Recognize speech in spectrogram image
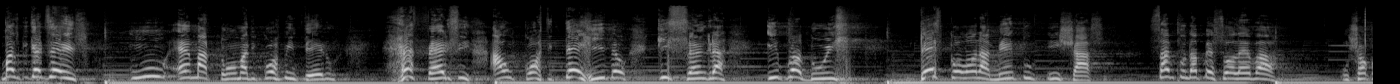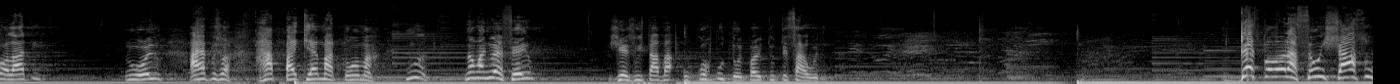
Mas o que quer dizer isso? Um hematoma de corpo inteiro refere-se a um corte terrível que sangra e produz descoloramento e inchaço. Sabe quando a pessoa leva um chocolate no olho? Aí a pessoa, rapaz, que hematoma. Não, não mas não é feio. Jesus estava o corpo todo para tudo ter saúde. Descoloração, inchaço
